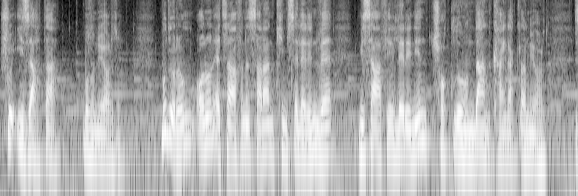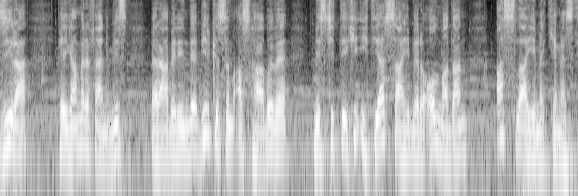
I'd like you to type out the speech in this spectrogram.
şu izahta bulunuyordu. Bu durum onun etrafını saran kimselerin ve misafirlerinin çokluğundan kaynaklanıyordu. Zira Peygamber Efendimiz beraberinde bir kısım ashabı ve mescitteki ihtiyaç sahipleri olmadan asla yemek yemezdi.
